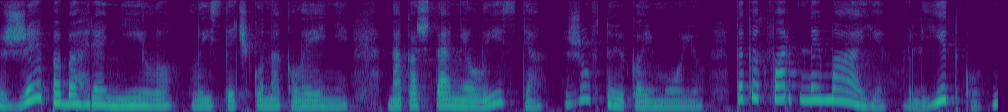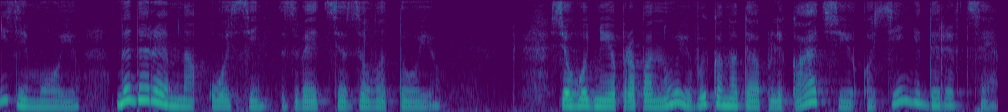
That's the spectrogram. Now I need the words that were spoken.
Вже побагряніло листячко на клені, на каштані листя жовтою каймою. Таких фарб немає влітку, ні зимою. Недаремна осінь зветься золотою. Сьогодні я пропоную виконати аплікацію осіннє деревце.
